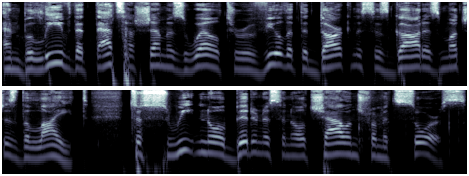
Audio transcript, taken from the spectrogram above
and believe that that's Hashem as well, to reveal that the darkness is God as much as the light, to sweeten all bitterness and all challenge from its source.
